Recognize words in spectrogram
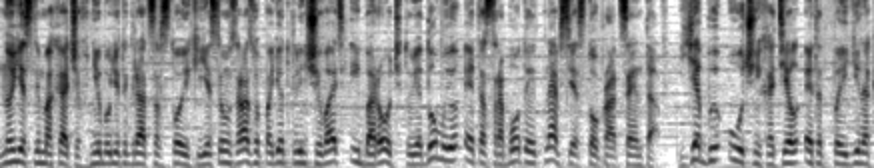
Но если Махачев не будет играться в стойке, если он сразу пойдет клинчевать и бороть, то я думаю, это сработает на все 100%. Я бы очень хотел этот поединок,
